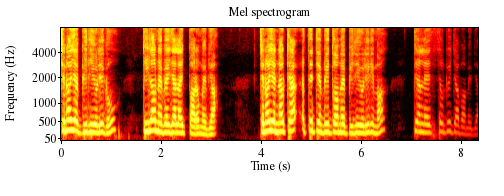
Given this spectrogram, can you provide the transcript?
ကျွန်တော်ရဲ့ဗီဒီယိုလေးကိုဒီလောက်နဲ့ပဲရလိုက်ပါတော့မယ်ဗျကျွန်တော်ရဲ့နောက်ထပ်အသစ်တင်ပေးသွားမယ့်ဗီဒီယိုလေးတွေမှာပြန်လည်ဆုံတွေ့ကြပါမယ်ဗျ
